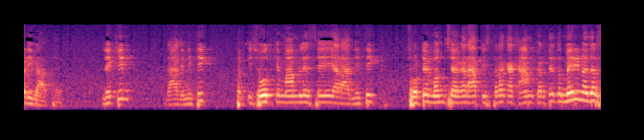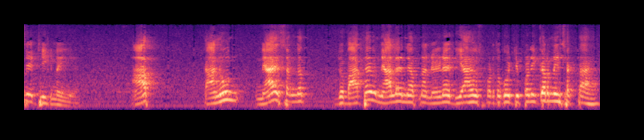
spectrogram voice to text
बड़ी बात है। लेकिन राजनीतिक प्रतिशोध के मामले से या राजनीतिक छोटे मन से अगर आप इस तरह का काम करते तो मेरी नज़र से ठीक नहीं है। आप कानून, न्याय संगत जो बात है, न्यायालय ने अपना निर्णय दिया है, उस पर तो कोई टिप्पणी कर नहीं सकता है।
